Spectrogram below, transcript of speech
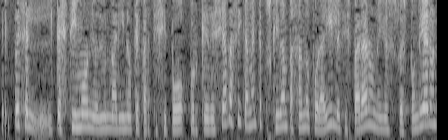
eh, pues el testimonio de un marino que participó porque decía básicamente pues que iban pasando por ahí, les dispararon, ellos respondieron,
